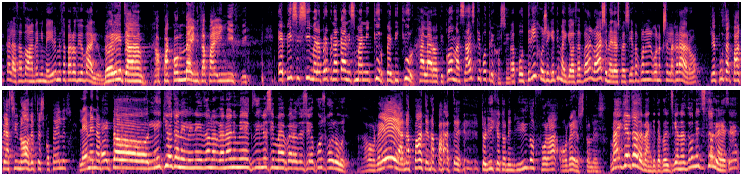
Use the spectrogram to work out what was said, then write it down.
Ε, καλά, θα δω. Αν δεν είμαι ήρεμη, θα πάρω δύο βάλιου. Ντορίτα! Χαπακωμένη θα πάει η νύφη. Επίσης σήμερα πρέπει να κάνεις μανικιούρ, πεντικιούρ, χαλαρωτικό μασάζ και αποτρίχωση. Αποτρίχωσε, γιατί μαγιό θα βάλω. Άσε με ρασπασία, θα βγω λίγο να ξελαγράρω. Και πού θα πάτε ασυνόδευτες κοπέλες; Λέμε να. Ε, το Λύκειο των Ελληνίδων οργανώνει μια εκδήλωση με παραδοσιακούς χορούς. Α, Ωραία, να πάτε, να πάτε. Το Λύκειο των Ελληνίδων φορά ωραίες στολές. Μα γι' αυτό δεν πάνε και τα κορίτσια να δούνε τις στολές, ε;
